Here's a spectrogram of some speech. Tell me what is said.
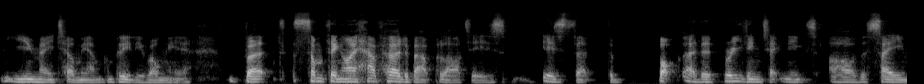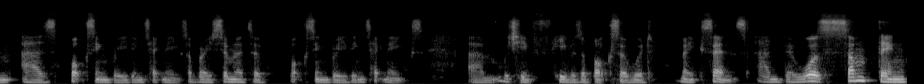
you may tell me I'm completely wrong here, but something I have heard about Pilates is that the bo- uh, the breathing techniques are the same as boxing breathing techniques, are very similar to boxing breathing techniques um, which if he was a boxer would make sense. And there was something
